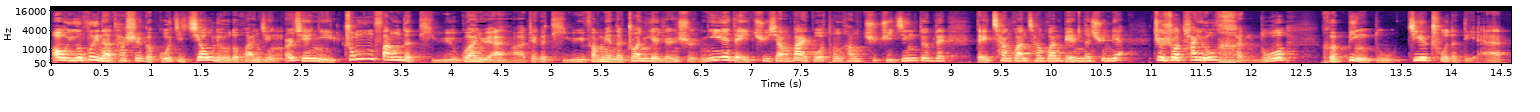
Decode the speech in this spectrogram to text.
奥运会呢，它是个国际交流的环境，而且你中方的体育官员啊，这个体育方面的专业人士，你也得去向外国同行取取经，对不对？得参观参观别人的训练，就是说它有很多和病毒接触的点。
